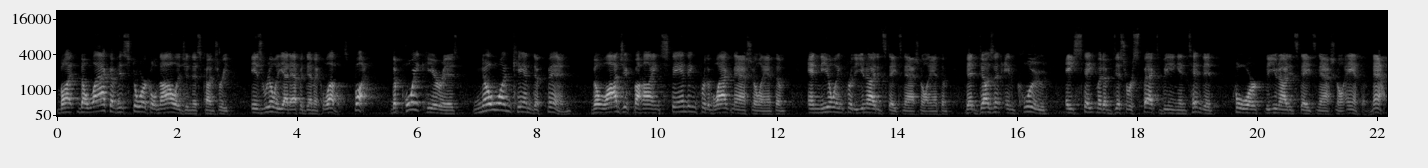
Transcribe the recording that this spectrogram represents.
but the lack of historical knowledge in this country is really at epidemic levels. But the point here is no one can defend the logic behind standing for the black national anthem and kneeling for the United States national anthem that doesn't include a statement of disrespect being intended for the United States national anthem. Now,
